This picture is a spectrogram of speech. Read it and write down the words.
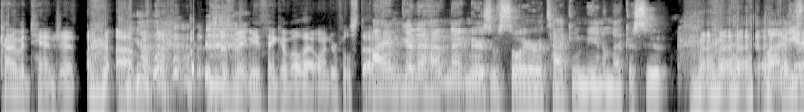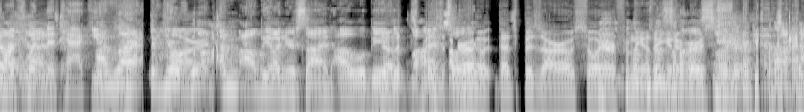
kind of a tangent. um, but it does make me think of all that wonderful stuff. I am gonna have nightmares of Sawyer attacking me in a mecha suit. no, He's you know my I friend. wouldn't attack you I'm glad that you're, hard. I'm, I'll be on your side. I will be that's behind Sawyer. Bizarro, that's Bizarro Sawyer from the other universe. Sawyer. He's got a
